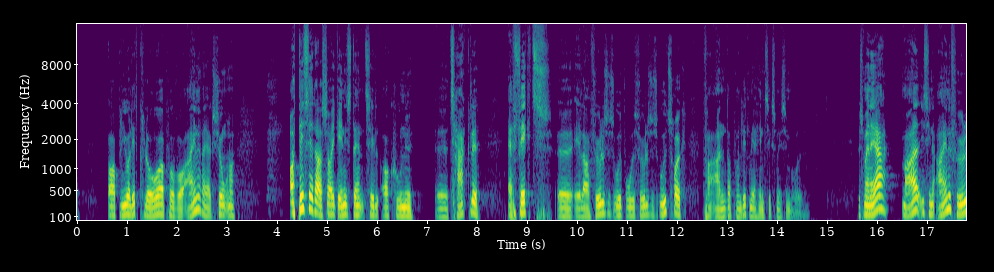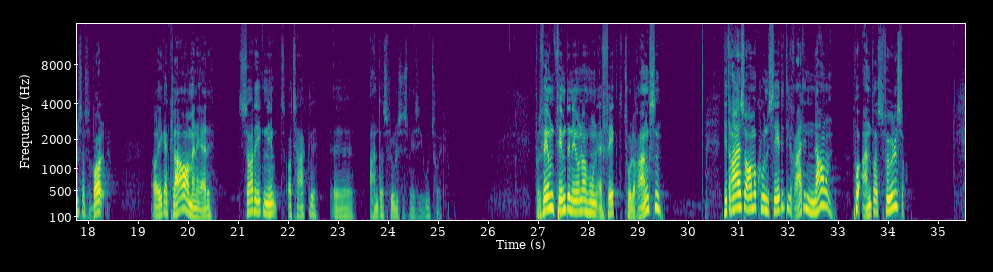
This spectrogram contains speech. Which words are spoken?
og bliver lidt klogere på vores egne reaktioner. Og det sætter os så igen i stand til at kunne øh, takle affekt øh, eller følelsesudbrud, følelsesudtryk fra andre på en lidt mere hensigtsmæssig måde. Hvis man er meget i sine egne følelsers vold, og ikke er klar over, at man er det, så er det ikke nemt at takle øh, andres følelsesmæssige udtryk. For det femte nævner hun affekt, tolerancen. Det drejer sig om at kunne sætte de rette navn på andres følelser.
